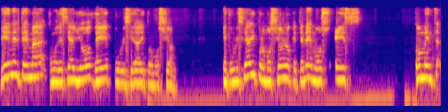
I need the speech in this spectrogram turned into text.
Viene el tema, como decía yo, de publicidad y promoción. En publicidad y promoción lo que tenemos es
